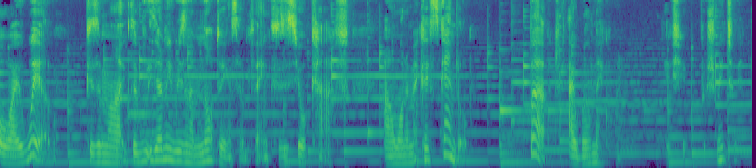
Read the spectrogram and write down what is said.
or I will. Because I'm like, the, the only reason I'm not doing something because it's your calf. I don't want to make a scandal, but I will make one if you push me to it.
